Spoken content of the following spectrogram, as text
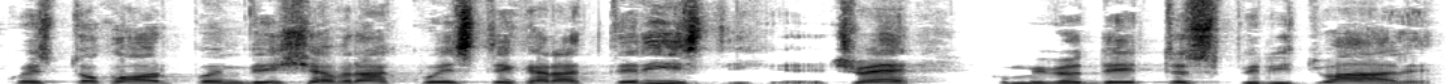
questo corpo invece avrà queste caratteristiche, cioè, come vi ho detto, è spirituale,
